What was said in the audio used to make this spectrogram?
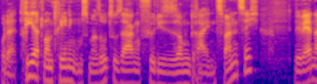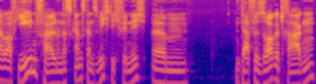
oder Triathlon-Training, um es mal so zu sagen, für die Saison 23. Wir werden aber auf jeden Fall, und das ist ganz, ganz wichtig, finde ich, ähm, dafür Sorge tragen,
